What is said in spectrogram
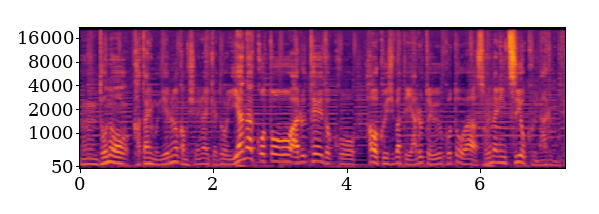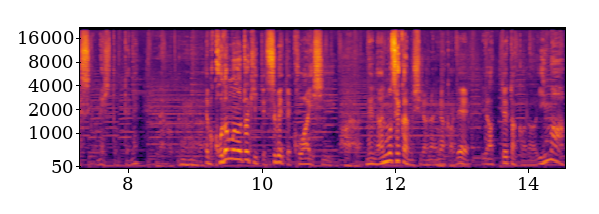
うん、どの方にも言えるのかもしれないけど嫌なことをある程度こう歯を食いしばってやるということはそれなりに強くなるんですよね人ってね、なるほうん、どね、やっぱ子供の時って全て怖いし、はいはい。ね、何の世界も知らない中でやってたから今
